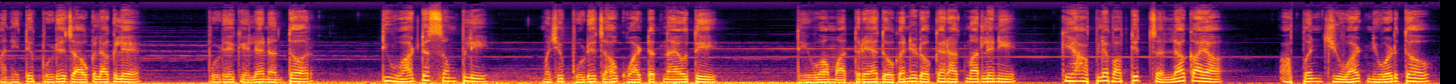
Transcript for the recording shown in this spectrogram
आणि ते पुढे जाऊक लागले. पुढे गेल्यानंतर ती वाटच संपली म्हणजे पुढे जाऊक वाटत नाही होती. तेव्हा मात्र या दोघांनी डोक्यावर हात मारल्याने की हा आपल्या बाबतीत चालला काया? आपण जी वाट निवडतो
